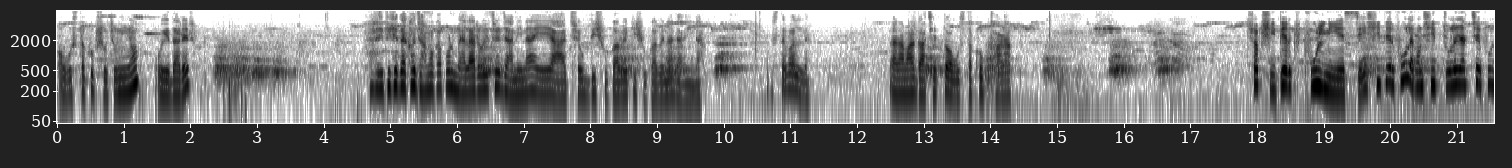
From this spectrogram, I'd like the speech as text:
অবস্থা খুব শোচনীয় ওয়েদারের আর এদিকে দেখো জামা কাপড় মেলা রয়েছে, জানি না এ আজ অবধি শুকাবে কি শুকাবে না, জানি না। বুঝতে পারলে? আর আমার গাছের তো অবস্থা খুব খারাপ। সব শীতের ফুল নিয়ে এসছে। এই শীতের ফুল, এখন শীত চলে যাচ্ছে, ফুল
